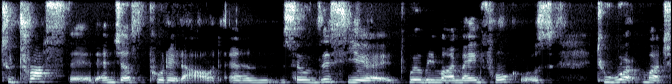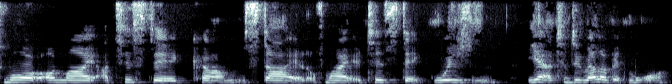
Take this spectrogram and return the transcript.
to trust it and just put it out. And so this year it will be my main focus to work much more on my artistic um, style, of my artistic vision. Yeah, to develop it more.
